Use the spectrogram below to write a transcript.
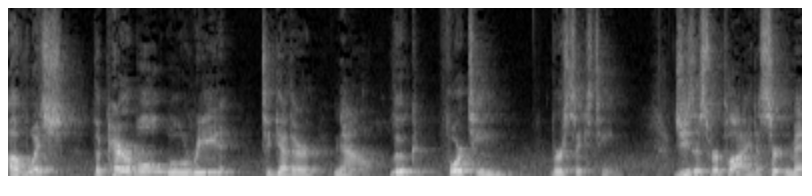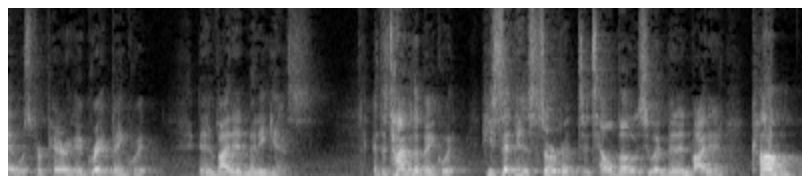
of which the parable we'll read together now. Luke 14, verse 16. Jesus replied, A certain man was preparing a great banquet and invited many guests. At the time of the banquet, he sent his servant to tell those who had been invited, Come,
